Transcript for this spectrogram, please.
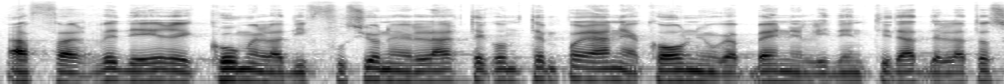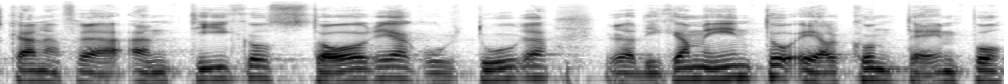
a far vedere come la diffusione dell'arte contemporanea coniuga bene l'identità della Toscana fra antico, storia, cultura, radicamento e al contempo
